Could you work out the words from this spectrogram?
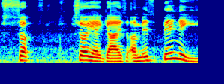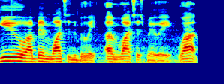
so, so yeah, guys, um, it's been a year I've been watching the movie, um, watch this movie. What?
